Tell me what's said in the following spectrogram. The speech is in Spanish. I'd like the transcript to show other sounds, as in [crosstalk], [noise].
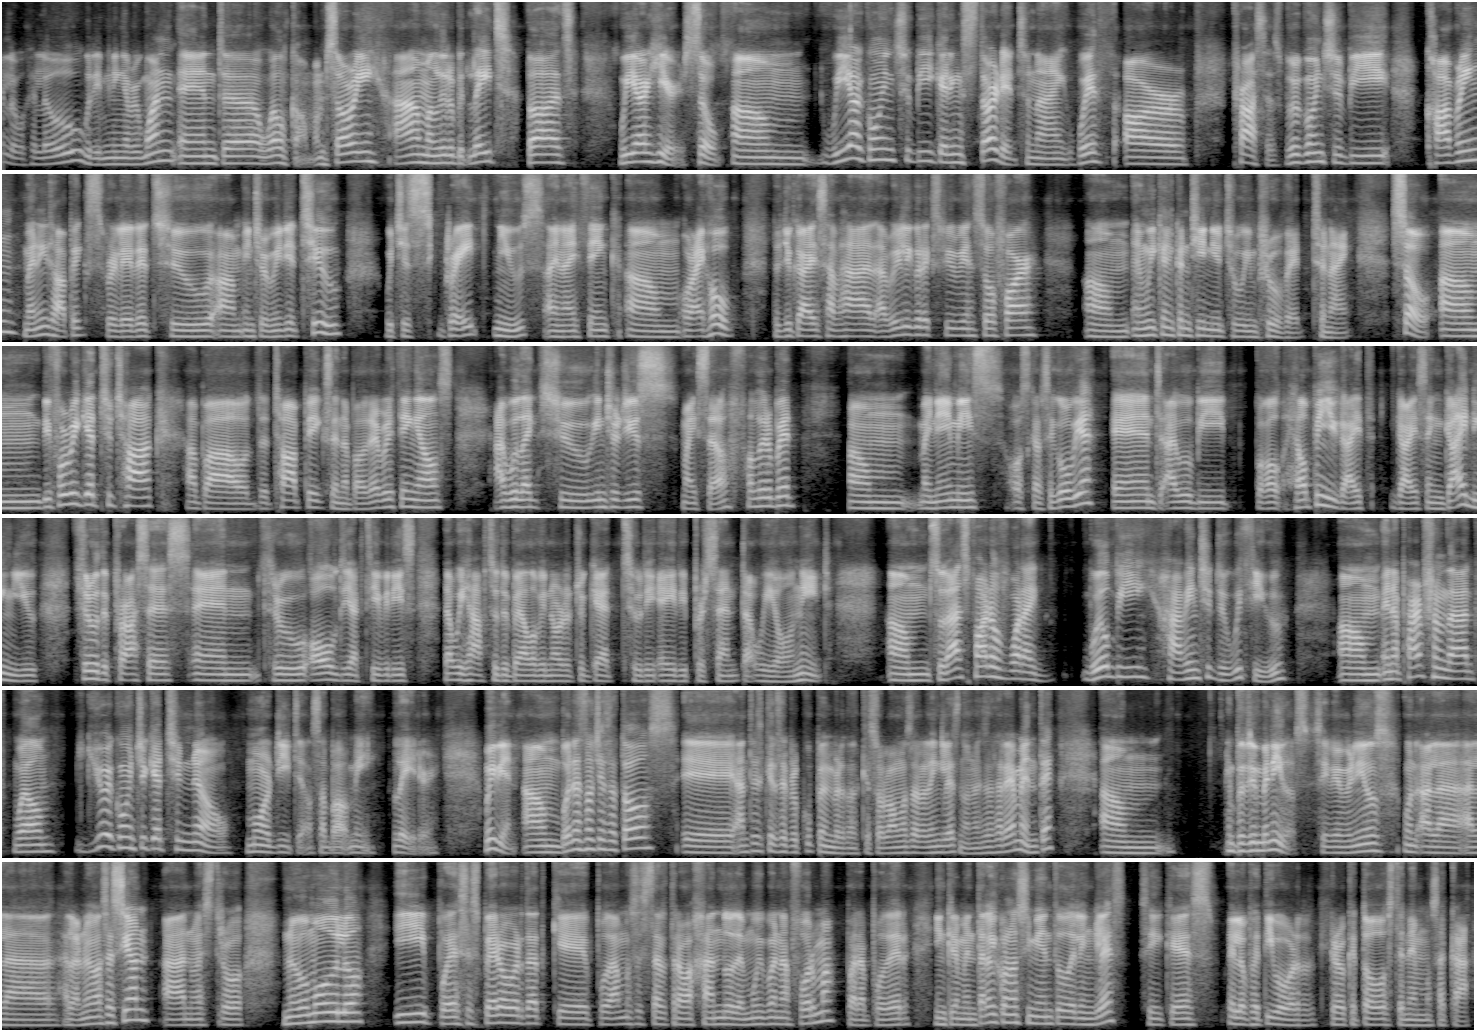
Hello, hello, good evening, everyone, and uh, welcome. I'm sorry I'm a little bit late, but we are here. So, um, we are going to be getting started tonight with our process. We're going to be covering many topics related to um, Intermediate 2, which is great news. And I think, um, or I hope, that you guys have had a really good experience so far um, and we can continue to improve it tonight. So, um, before we get to talk about the topics and about everything else, I would like to introduce myself a little bit. Um, my name is Oscar Segovia, and I will be well helping you guys, guys, and guiding you through the process and through all the activities that we have to develop in order to get to the 80% that we all need. Um, so that's part of what I will be having to do with you. Um, and apart from that, well, you are going to get to know more details about me later. Muy bien, um, buenas noches a todos. Eh, antes que se preocupen, ¿verdad? Que solo vamos a hablar inglés, no necesariamente. Um, y pues bienvenidos, sí, bienvenidos a la, a la, a la nueva sesión, a nuestro nuevo módulo. Y pues espero, ¿verdad?, que podamos estar trabajando de muy buena forma para poder incrementar el conocimiento del inglés, sí, que es el objetivo, ¿verdad?, que creo que todos tenemos acá.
